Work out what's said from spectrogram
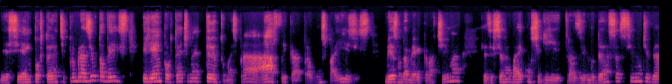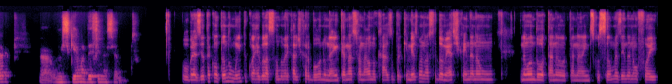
Esse é importante. Para o Brasil, talvez ele é importante, não é tanto, mas para a África, para alguns países, mesmo da América Latina, Quer dizer, você não vai conseguir trazer mudanças se não tiver uh, um esquema de financiamento. O Brasil está contando muito com a regulação do mercado de carbono, né? Internacional, no caso, porque mesmo a nossa doméstica ainda não não andou, está tá na em discussão, mas ainda não foi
